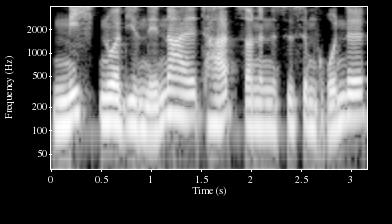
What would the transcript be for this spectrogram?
nicht nur diesen Inhalt hat, sondern es ist im Grunde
